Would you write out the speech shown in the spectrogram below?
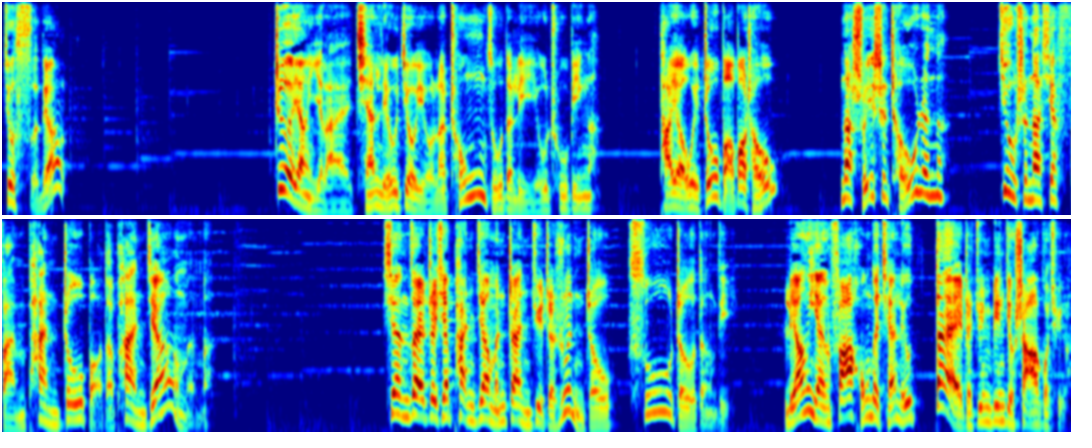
就死掉了。这样一来，钱镠就有了充足的理由出兵啊，他要为周宝报仇。那谁是仇人呢？就是那些反叛周宝的叛将们嘛。现在这些叛将们占据着润州、苏州等地，两眼发红的钱镠带着军兵就杀过去了。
